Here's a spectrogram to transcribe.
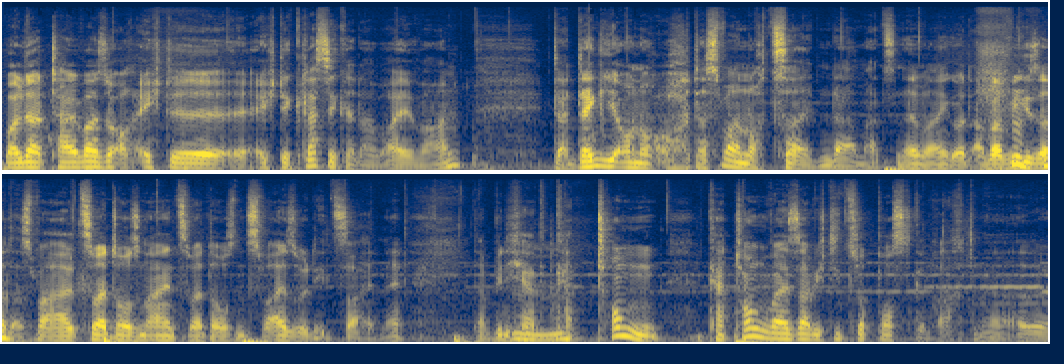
weil da teilweise auch echte, echte Klassiker dabei waren da denke ich auch noch, oh, das waren noch Zeiten damals, ne, mein Gott. Aber wie gesagt, das war halt 2001, 2002 so die Zeit, ne. Da bin ich halt mhm. Karton, kartonweise habe ich die zur Post gebracht, ne. Also,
